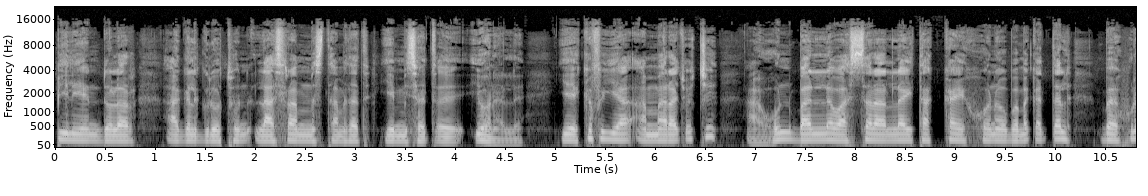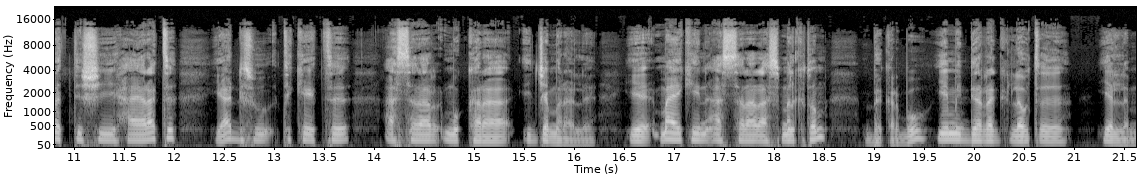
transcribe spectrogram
ቢሊዮን ዶላር አገልግሎቱን ለ15 ዓመታት የሚሰጥ ይሆናል። የክፍያ አማራጮች አሁን ባለው አሰራር ላይ ታካይ ሆነው በመቀጠል በ2024 የአዲሱ ቲኬት አሰራር ሙከራ ይጀመራል። የ Myki ን አሰራር አስመልክቶም በቅርቡ የሚደረግ ለውጥ የለም።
